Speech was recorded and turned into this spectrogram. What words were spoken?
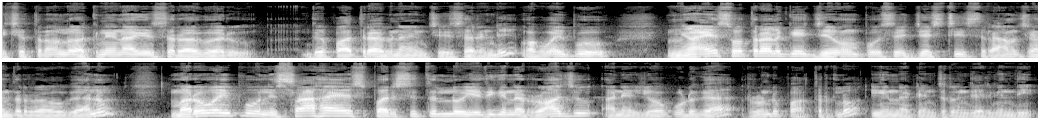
చిత్రంలో అక్కినే నాగేశ్వరరావు గారు ద్విపాత్రాభినయం చేశారండి. ఒకవైపు న్యాయ సూత్రాలకే జీవం పోసే జస్టిస్ రామచంద్రరావు గాను మరోవైపు నిస్సహాయ పరిస్థితుల్లో ఎదిగిన రాజు అనే యువకుడుగా రెండు పాత్రల్లో ఈయన నటించడం జరిగింది.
